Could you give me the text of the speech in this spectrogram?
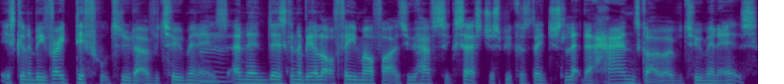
it's going to be very difficult to do that over two minutes. Mm. And then there's going to be a lot of female fighters who have success just because they just let their hands go over two minutes.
